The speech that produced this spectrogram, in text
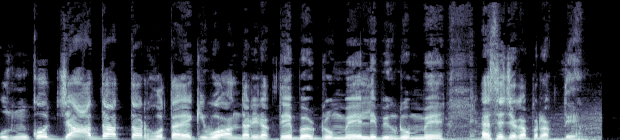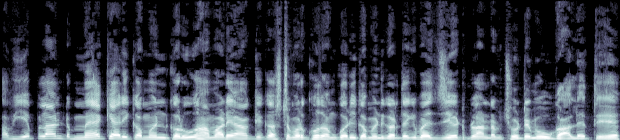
उनको ज़्यादातर होता है कि वो अंदर ही रखते हैं बेडरूम में लिविंग रूम में, ऐसे जगह पर रखते हैं। अब ये प्लांट मैं क्या रिकमेंड करूँ? हमारे यहाँ के कस्टमर खुद हमको रिकमेंड करते हैं कि भाई जेड प्लांट हम छोटे में उगा लेते हैं।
